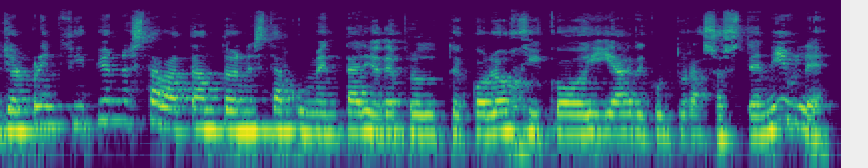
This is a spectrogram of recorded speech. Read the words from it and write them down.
yo, al principio no estaba tanto en este argumentario de producto ecológico y agricultura sostenible.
